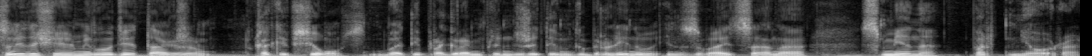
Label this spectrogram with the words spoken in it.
Следующая мелодия также, как и все в этой программе, принадлежит Ингу Берлину, и называется она «Смена партнера».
